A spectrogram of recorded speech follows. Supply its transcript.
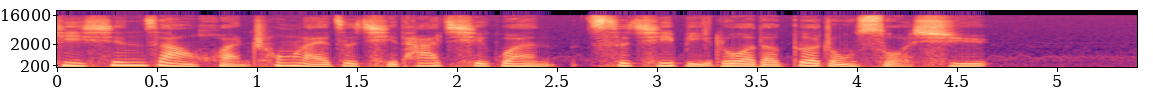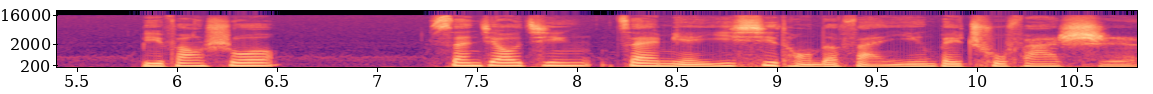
替心脏缓冲来自其他器官此起彼落的各种所需。比方说，三焦经在免疫系统的反应被触发时，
